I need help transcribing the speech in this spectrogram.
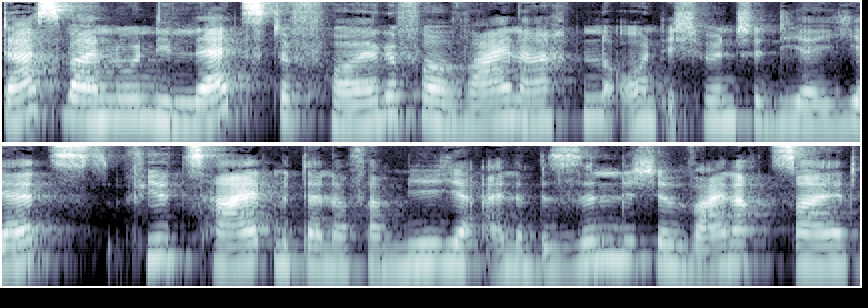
Das war nun die letzte Folge vor Weihnachten und ich wünsche dir jetzt viel Zeit mit deiner Familie, eine besinnliche Weihnachtszeit,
